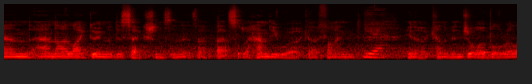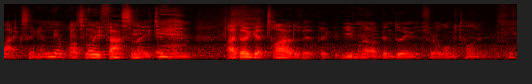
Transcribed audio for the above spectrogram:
And and I like doing the dissections and it's that, that sort of handiwork I find Yeah, you know kind of enjoyable, relaxing, and utterly fascinating. yeah. And I don't get tired of it, but even No. though I've been doing it for a long time. yeah.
